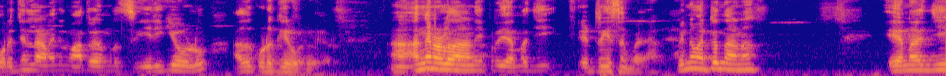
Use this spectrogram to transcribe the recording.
ഒറിജിനൽ ആണെങ്കിൽ മാത്രമേ നമ്മൾ സ്വീകരിക്കുകയുള്ളൂ അത് കൊടുക്കുകയുള്ളൂ. അങ്ങനെയുള്ളതാണ് ഇപ്പോൾ എനർജി ട്രീസ് പിന്നെ മറ്റൊന്നാണ് എനർജി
